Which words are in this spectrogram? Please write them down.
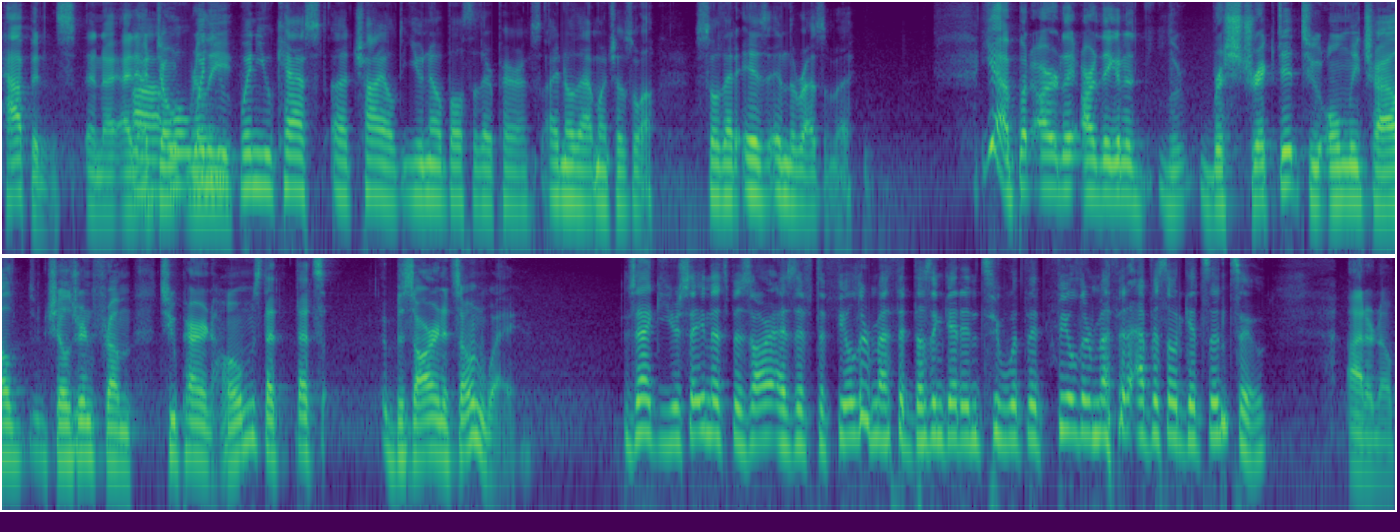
happens. And I, I, uh, I don't well, really when you, when you cast a child, you know both of their parents. I know that much as well. So that is in the resume. Yeah, but are they are they going to restrict it to only child children from two parent homes? That that's bizarre in its own way. Zach, you're saying that's bizarre as if the Fielder method doesn't get into what the Fielder method episode gets into. I don't know.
